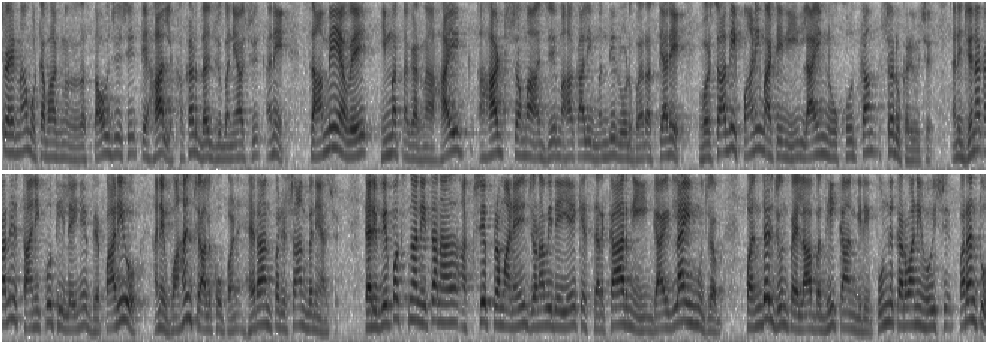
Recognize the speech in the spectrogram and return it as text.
શહેરના મોટાભાગના રસ્તાઓ જે છે તે હાલ ખખડધજ બન્યા છે અને સામે હવે હિંમતનગરના હાઈ હાટસમાં જે મહાકાલી મંદિર રોડ પર અત્યારે વરસાદી પાણી માટેની લાઇનનું ખોદકામ શરૂ કર્યું છે અને જેના કારણે સ્થાનિકોથી લઈને વેપારીઓ અને વાહન ચાલકો પણ હેરાન પરેશાન બન્યા છે. ત્યારે વિપક્ષના નેતાના આક્ષેપ પ્રમાણે જણાવી દઈએ કે સરકારની ગાઈડલાઇન મુજબ પંદર જૂન પહેલા બધી કામગીરી પૂર્ણ કરવાની હોય છે, પરંતુ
